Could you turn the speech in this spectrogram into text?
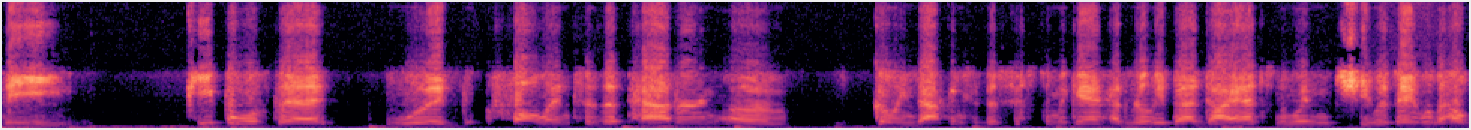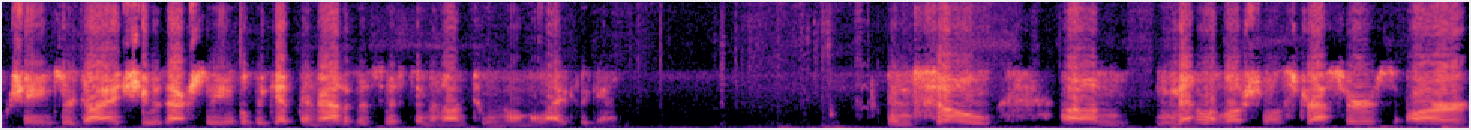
the people that would fall into the pattern of going back into the system again, had really bad diets, and when she was able to help change their diet, she was actually able to get them out of the system and onto a normal life again. And so, um, mental emotional stressors are,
